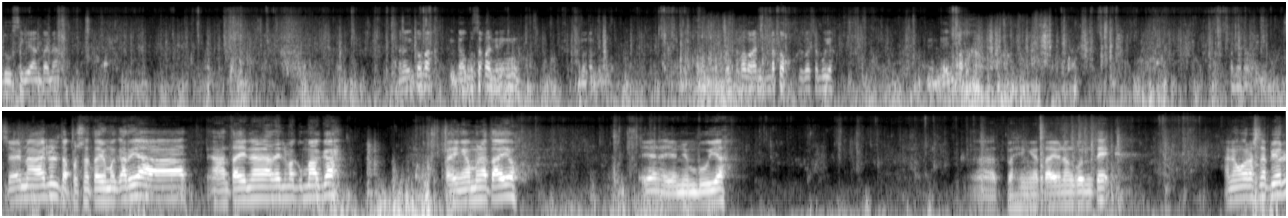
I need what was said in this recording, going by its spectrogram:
Lusi yang ba na? Ano ikaw ba? Ikaw gusto ka ganing Basta ka ba ganing batok ikaw sa buya. Hindi pa. So yun mga idol, tapos na tayo mag-arya at antayin na natin mag-umaga. Pahinga muna tayo. Ayan, ayan yung buya. At pahinga tayo ng konti. Anong oras na Piol?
